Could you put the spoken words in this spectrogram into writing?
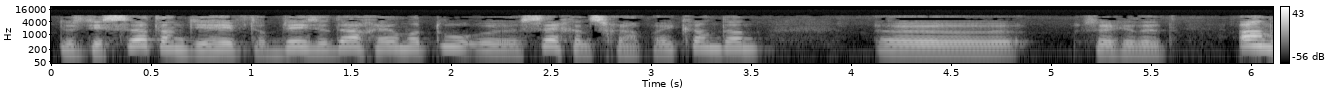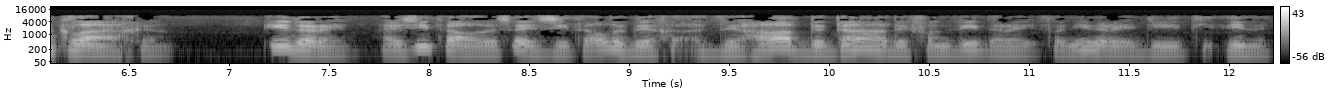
Dus die Satan die heeft op deze dag helemaal toe, uh, zeggenschap. Hij kan dan, uh, dat, aanklagen. Iedereen. Hij ziet alles. Hij ziet alle de, de haat, de daden van iedereen, van iedereen die in,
